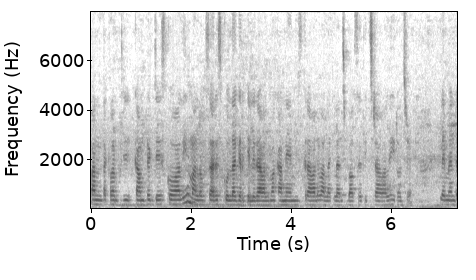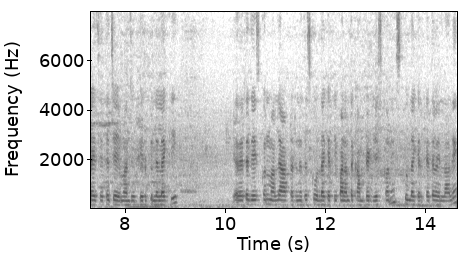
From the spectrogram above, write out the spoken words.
పని అంతా కంప్లీట్ కంప్లీట్ చేసుకోవాలి. మళ్ళీ ఒకసారి స్కూల్ దగ్గరికి వెళ్ళి రావాలి. మాకు అన్నయ్య తీసుకురావాలి. వాళ్ళకి లంచ్ బాక్స్ అయితే ఇచ్చి రావాలి. ఈరోజు లెమన్ రైస్ అయితే చేయమని చెప్పారు పిల్లలకి. ఏదైతే చేసుకొని మళ్ళీ ఆఫ్టర్నూన్ అయితే స్కూల్ దగ్గరికి పని అంతా కంప్లీట్ చేసుకొని స్కూల్ దగ్గరికి అయితే వెళ్ళాలి.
